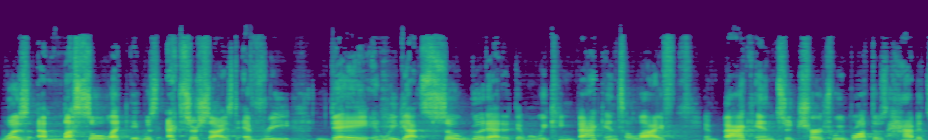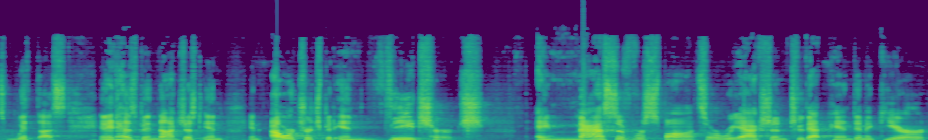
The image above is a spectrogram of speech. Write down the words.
was a muscle, like it was exercised every day, and we got so good at it that when we came back into life and back into church, we brought those habits with us. And it has been not just in, in our church, but in the church a massive response or reaction to that pandemic year,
